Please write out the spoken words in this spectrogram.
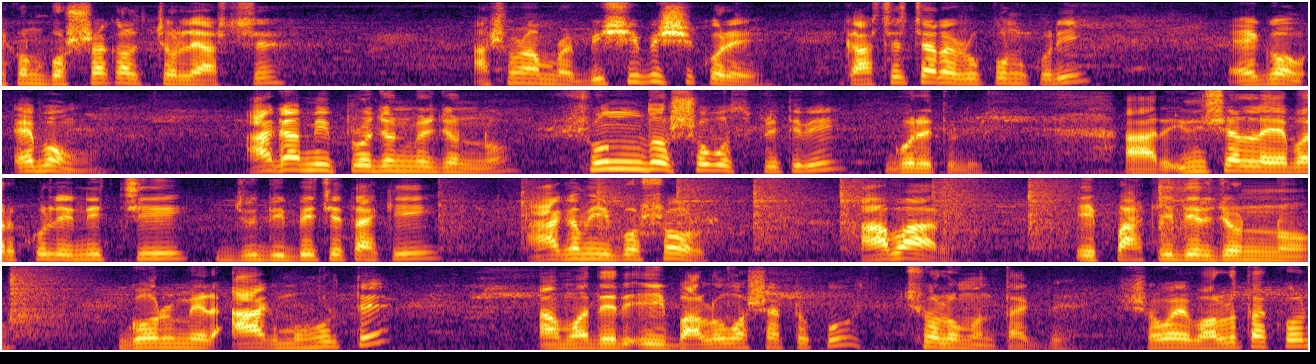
এখন বর্ষাকাল চলে আসছে। আসুন আমরা বেশি বেশি করে গাছের চারা রোপণ করি এবং এবং আগামী প্রজন্মের জন্য সুন্দর সবুজ পৃথিবী গড়ে তুলি। আর ইনশাল্লাহ এবার খুলে নিচ্ছি, যদি বেঁচে থাকি, আগামী বছর আবার এই পাখিদের জন্য গরমের আগ মুহূর্তে আমাদের এই ভালোবাসাটুকু চলমান থাকবে। সবাই ভালো থাকুন,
